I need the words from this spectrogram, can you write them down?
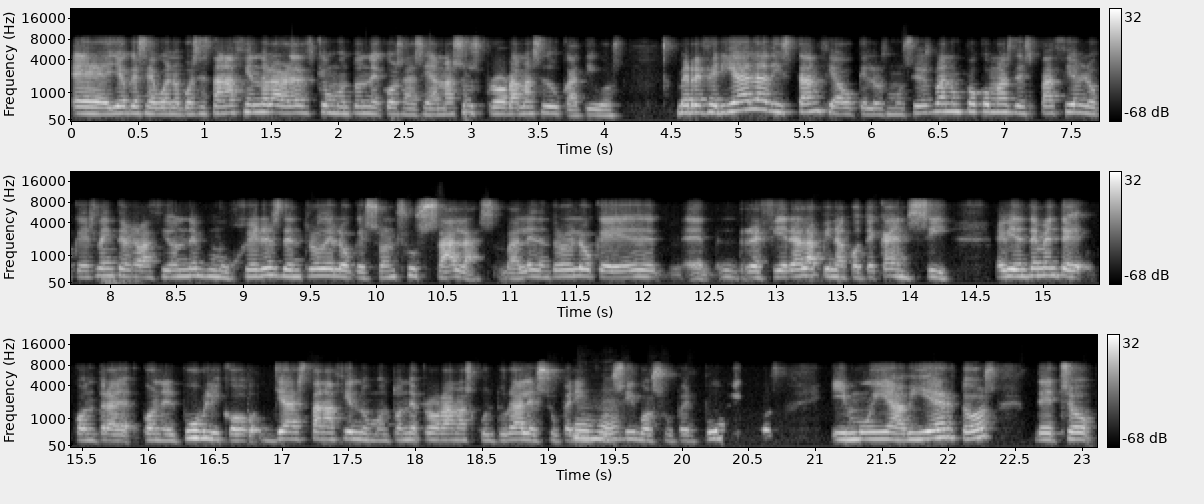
eh, yo qué sé, bueno, pues están haciendo la verdad es que un montón de cosas y además sus programas educativos. Me refería a la distancia o que los museos van un poco más despacio en lo que es la integración de mujeres dentro de lo que son sus salas, ¿vale? Dentro de lo que eh, refiere a la pinacoteca en sí. Evidentemente, contra, con el público ya están haciendo un montón de programas culturales súper inclusivos, súper públicos y muy abiertos. De hecho,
